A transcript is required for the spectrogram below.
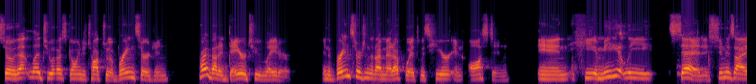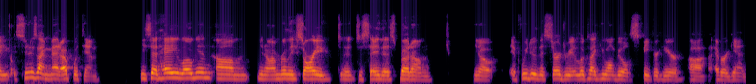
So that led to us going to talk to a brain surgeon probably about a day or two later. And the brain surgeon that I met up with was here in Austin, and he immediately said, as soon as I as soon as I met up with him, he said, "Hey Logan, um, you know, I'm really sorry to, to say this, but um, you know, if we do this surgery, it looks like you won't be able to speak or hear uh, ever again."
